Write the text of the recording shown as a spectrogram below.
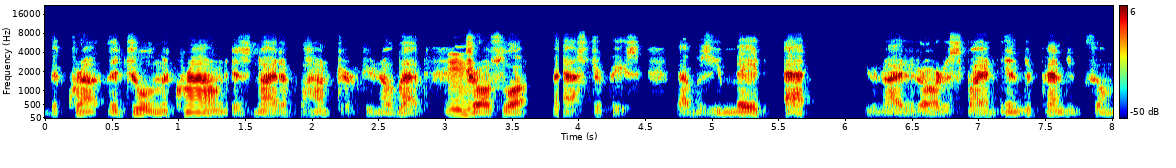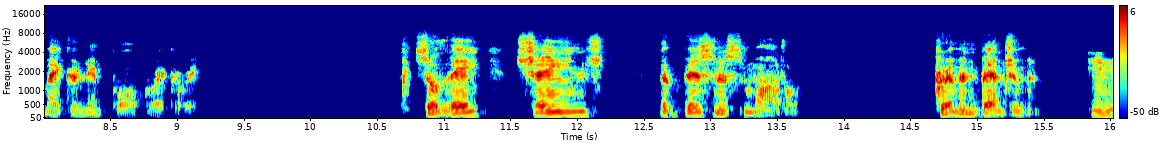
the crown, the jewel in the crown is Night of the Hunter. You know that mm-hmm. Charles Laughton masterpiece? That was made at United Artists by an independent filmmaker named Paul Gregory. So they changed the business model, Krim and Benjamin, mm-hmm.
